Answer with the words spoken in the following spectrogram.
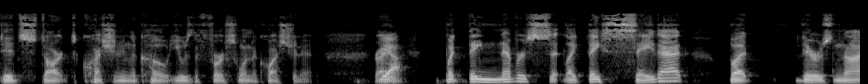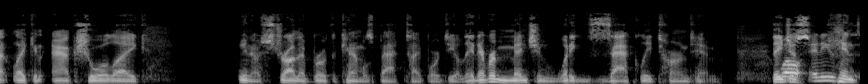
did start questioning the code. He was the first one to question it. Right. Yeah. But they never said, like they say that, but there's not like an actual like you know straw that broke the camel's back type ordeal they never mentioned what exactly turned him they Well, just and hint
